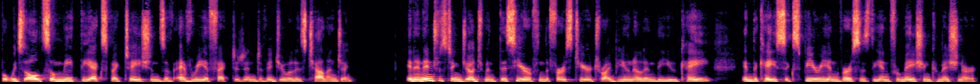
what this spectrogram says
but which also meet the expectations of every affected individual is challenging. In an interesting judgment this year from the first tier tribunal in the UK, in the case Experian versus the Information Commissioner,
